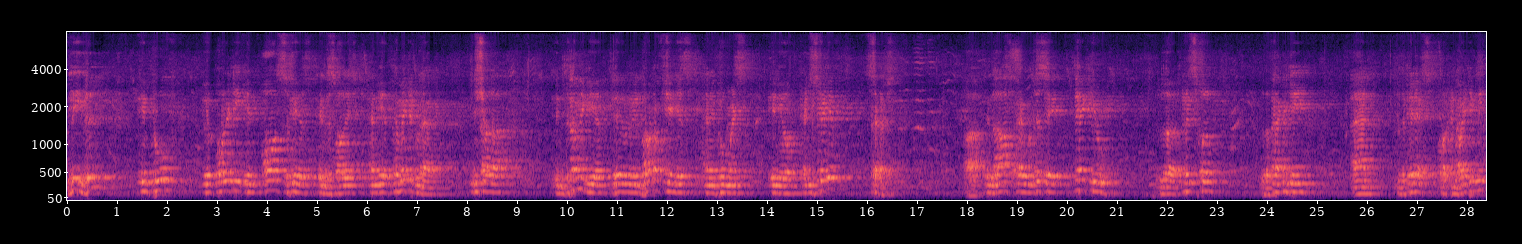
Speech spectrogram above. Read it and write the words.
we will improve your quality in all spheres in this college and we are committed to that. Inshallah, in the coming year, there will be a lot of changes and improvements in your administrative setups. Uh, in last, I would just say thank you to the principal, to the faculty, and to the cadets for inviting me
